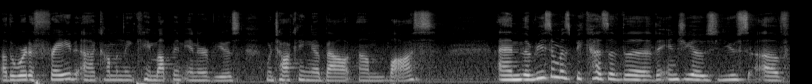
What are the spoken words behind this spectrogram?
Uh, the word afraid uh, commonly came up in interviews when talking about um, Boss. And the reason was because of the, the NGO's use of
